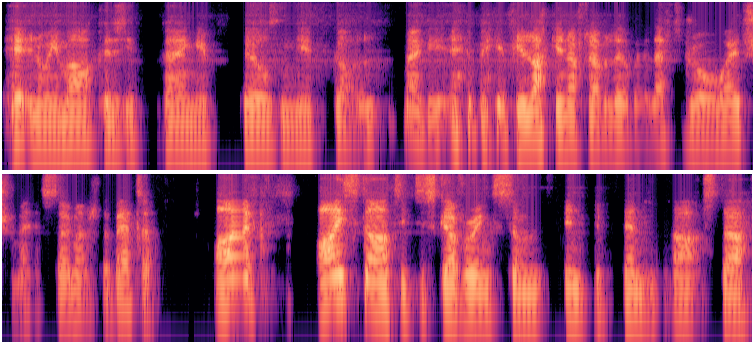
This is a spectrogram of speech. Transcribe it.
hitting all your markers, you're paying your bills, and you've got maybe if you're lucky enough to have a little bit left to draw wage from it, so much the better. I've I started discovering some independent art stuff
